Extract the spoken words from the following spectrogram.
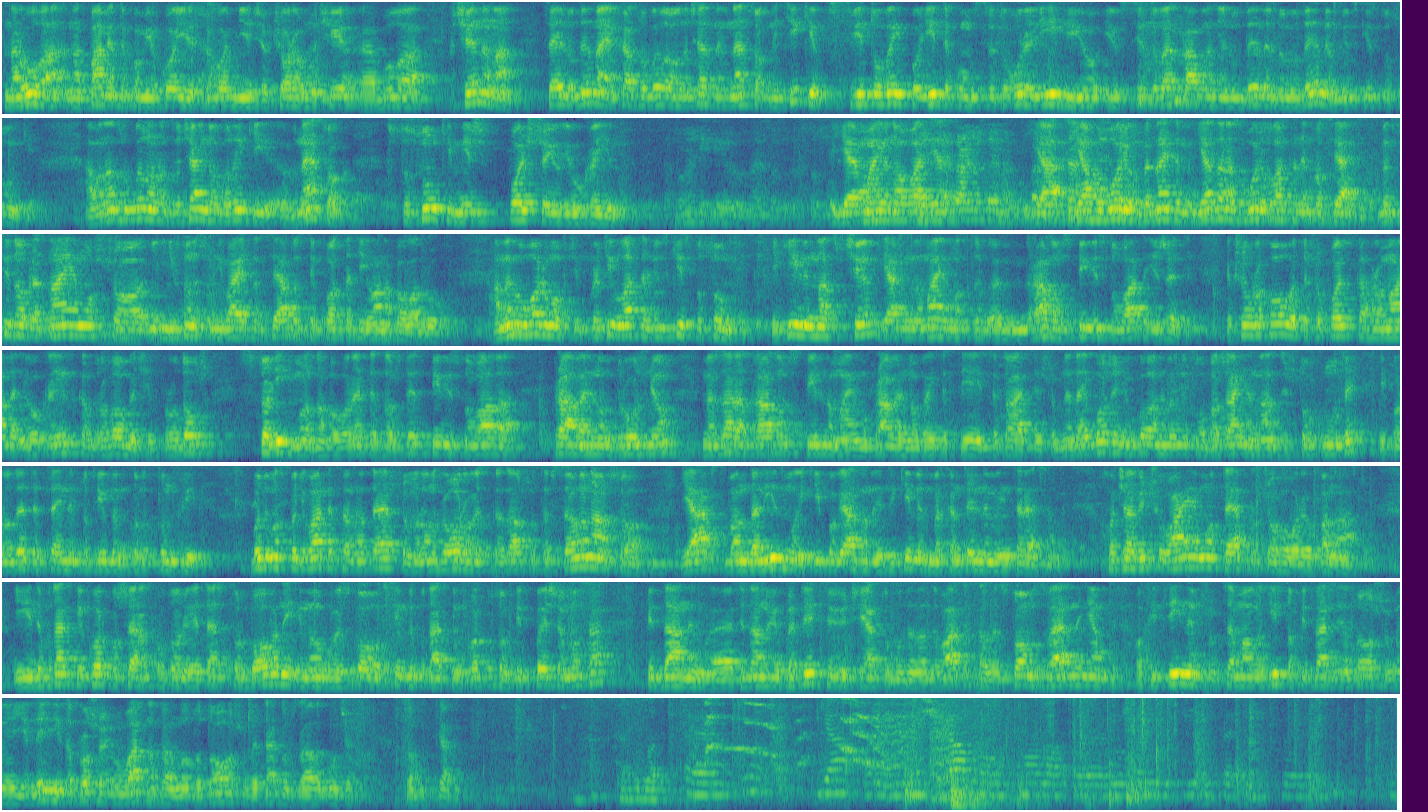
наруга над пам'ятником якої сьогодні чи вчора вночі е, була вчинена, це людина, яка зробила величезний внесок не тільки в світовий політикум, в світову релігію і в світове ставлення людини до людини, в людські стосунки, а вона зробила надзвичайно великий внесок в стосунки між Польщею і Україною. Я маю на увазі. Я, я говорю, ви знаєте, я зараз говорю власне не про святість. Ми всі добре знаємо, що ні- ніхто не сумнівається в святості постаті Івана Павла II. А ми говоримо про ті власне людські стосунки, які він нас вчив, як ми маємо ем, разом співіснувати і жити. Якщо враховувати, що польська громада і українська в Дрогобичі впродовж століть можна говорити, завжди співіснувала правильно, дружньо. Ми зараз разом спільно маємо правильно вийти з цієї ситуації, щоб, не дай Боже, ні у кого не виникло бажання нас зіштовхнути і породити цей непотрібний конфлікт. Будемо сподіватися на те, що Мирон Григорович сказав, що це всього-навсього акт вандалізму, який пов'язаний з якимись меркантильними інтересами. Хоча відчуваємо те, про що говорив пан Артур. І депутатський корпус, ще раз повторюю, теж стурбований, і ми обов'язково всім депутатським корпусом підпишемося під, даним, е, під даною петицією, чи як то буде називатися, листом, зверненням офіційним, щоб це мало дійсно підтвердження того, що ми єдині. І запрошуємо вас, напевно, до того, щоб ви також взяли участь в цьому. Дякую. Так, будь ласка. Я е, нещодавно мала е, можливість зустрітися із е,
